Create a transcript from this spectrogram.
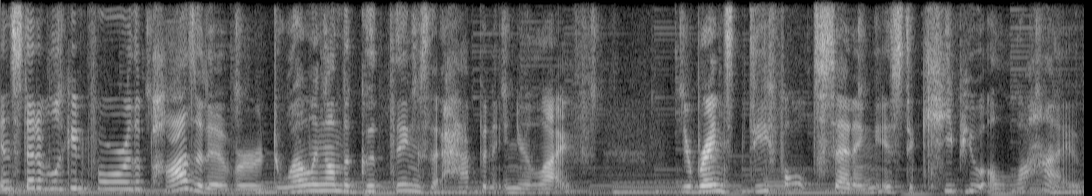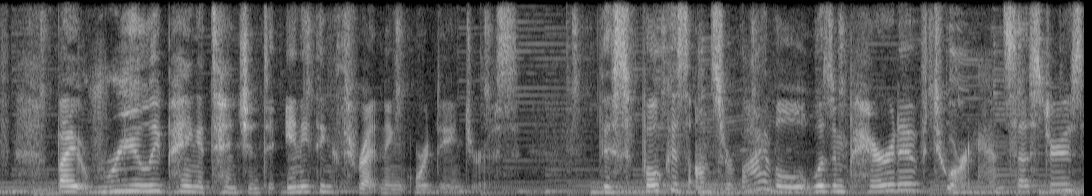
instead of looking for the positive or dwelling on the good things that happen in your life. Your brain's default setting is to keep you alive by really paying attention to anything threatening or dangerous. This focus on survival was imperative to our ancestors,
